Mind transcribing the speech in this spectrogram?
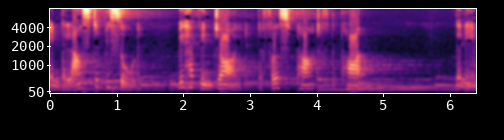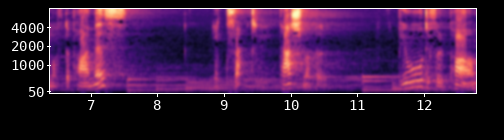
In the last episode, we have enjoyed the first part of the poem. The name of the poem is exactly Taj Mahal. Beautiful poem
